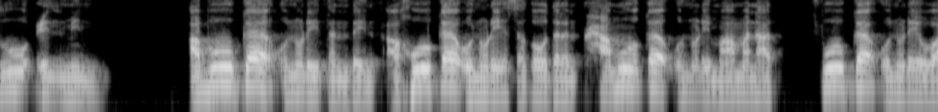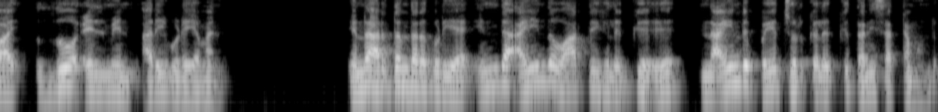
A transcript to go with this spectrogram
ஜூ இல்மின். அபூக உன்னுடைய தந்தை அஹூக உன்னுடைய சகோதரன். ஹமூக உன்னுடைய மாமனார். ஃபூக உன்னுடைய வாய். ஜூ இல்மின் அறிவுடையவன். என்ற அர்த்தம் தரக்கூடிய இந்த ஐந்து வார்த்தைகளுக்கு இந்த ஐந்து பெயர் சொற்களுக்கு தனி சட்டம் உண்டு.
